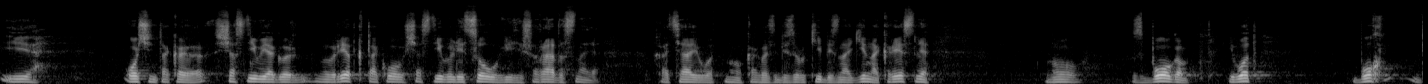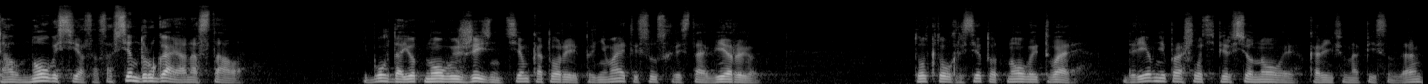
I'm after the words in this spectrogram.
И очень такая счастливая, я говорю, ну, редко такого счастливого лицо увидишь, радостное. Хотя и вот, ну, как говорится, без руки, без ноги, на кресле, ну, с Богом. И вот Бог дал новое сердце, совсем другая она стала. И Бог дает новую жизнь тем, которые принимают Иисуса Христа верою. Тот, кто во Христе, тот новая тварь. Древнее прошло, теперь все новое, в Коринфянам написано, да?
